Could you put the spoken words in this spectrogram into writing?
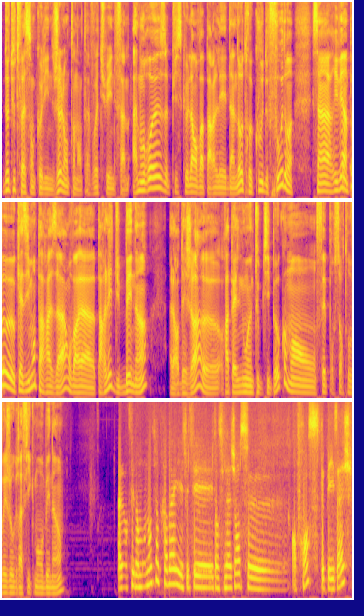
De toute façon, Colline, je l'entends dans ta voix, tu es une femme amoureuse, puisque là, on va parler d'un autre coup de foudre. Ça est arrivé un peu quasiment par hasard. On va parler du Bénin. Alors déjà, euh, rappelle-nous un tout petit peu comment on fait pour se retrouver géographiquement au Bénin. Alors, c'est dans mon ancien travail, j'étais dans une agence euh, en France de paysage.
